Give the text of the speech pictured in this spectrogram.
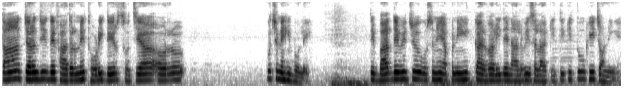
ਤਾਂ ਚਰਨਜੀਤ ਦੇ ਫਾਦਰ ਨੇ ਥੋੜੀ ਦੇਰ ਸੋਚਿਆ ਔਰ ਕੁਝ ਨਹੀਂ ਬੋਲੇ। ਤੇ ਬਾਅਦ ਦੇ ਵਿੱਚ ਉਸਨੇ ਆਪਣੀ ਘਰਵਾਲੀ ਦੇ ਨਾਲ ਵੀ ਸਲਾਹ ਕੀਤੀ ਕਿ ਤੂੰ ਕੀ ਚਾਹੁੰਦੀ ਹੈ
